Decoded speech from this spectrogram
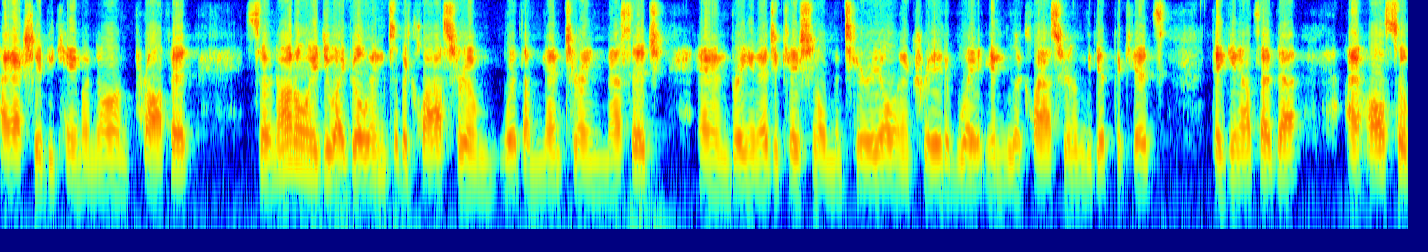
I actually became a nonprofit. So not only do I go into the classroom with a mentoring message and bringing educational material in a creative way into the classroom to get the kids thinking outside that, I also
